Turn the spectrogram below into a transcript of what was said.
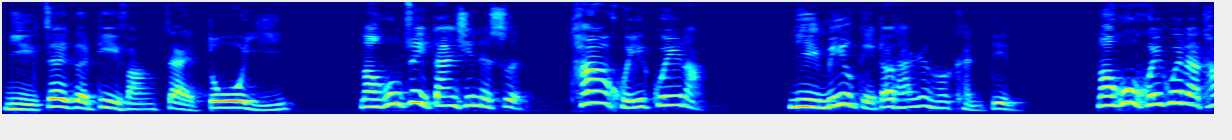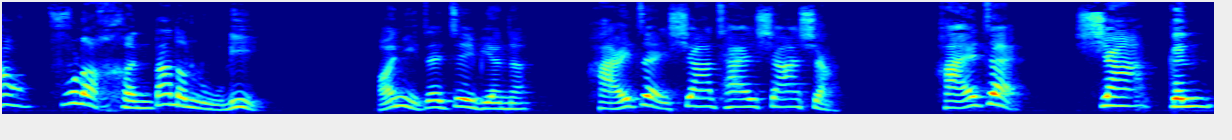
你这个地方在多疑。老公最担心的是他回归了。你没有给到他任何肯定，老公回归了，他付了很大的努力，而你在这边呢，还在瞎猜瞎想，还在瞎跟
